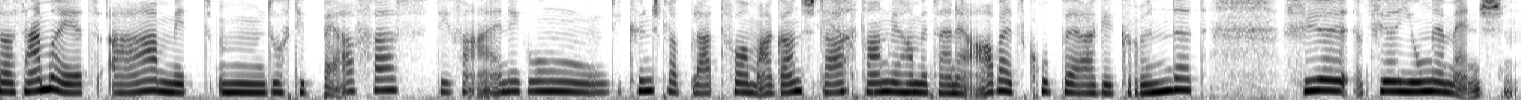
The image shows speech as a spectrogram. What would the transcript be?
da sind wir jetzt auch mit mm, durch die Berfas, die Vereinigung, die Künstlerplattform auch ganz stark dran. Wir haben jetzt eine Arbeitsgruppe auch gegründet für, für junge Menschen,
